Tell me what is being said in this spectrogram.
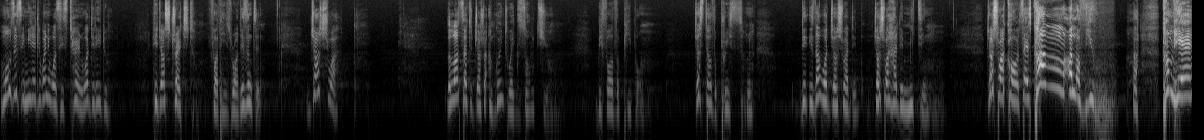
Moses immediately, when it was his turn, what did he do? He just stretched forth his rod, isn't it? Joshua, the Lord said to Joshua, I'm going to exalt you before the people. Just tell the priests. Is that what Joshua did? Joshua had a meeting. Joshua called, says, Come, all of you. Come here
